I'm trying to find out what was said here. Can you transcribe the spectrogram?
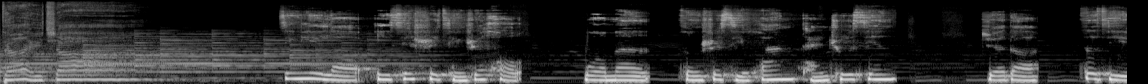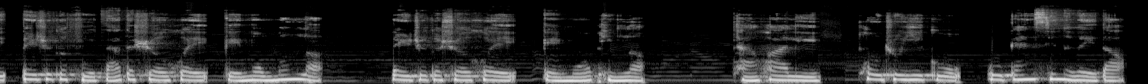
代價。經歷了一些事情之后，我们总是喜欢谈初心，觉得自己被这个复杂的社会给弄懵了，被这个社会给磨平了。谈话里透出一股不甘心的味道。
